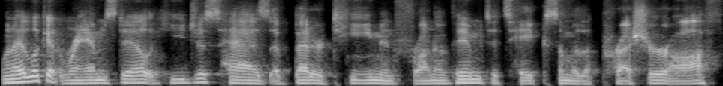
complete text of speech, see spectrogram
when I look at Ramsdale, he just has a better team in front of him to take some of the pressure off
